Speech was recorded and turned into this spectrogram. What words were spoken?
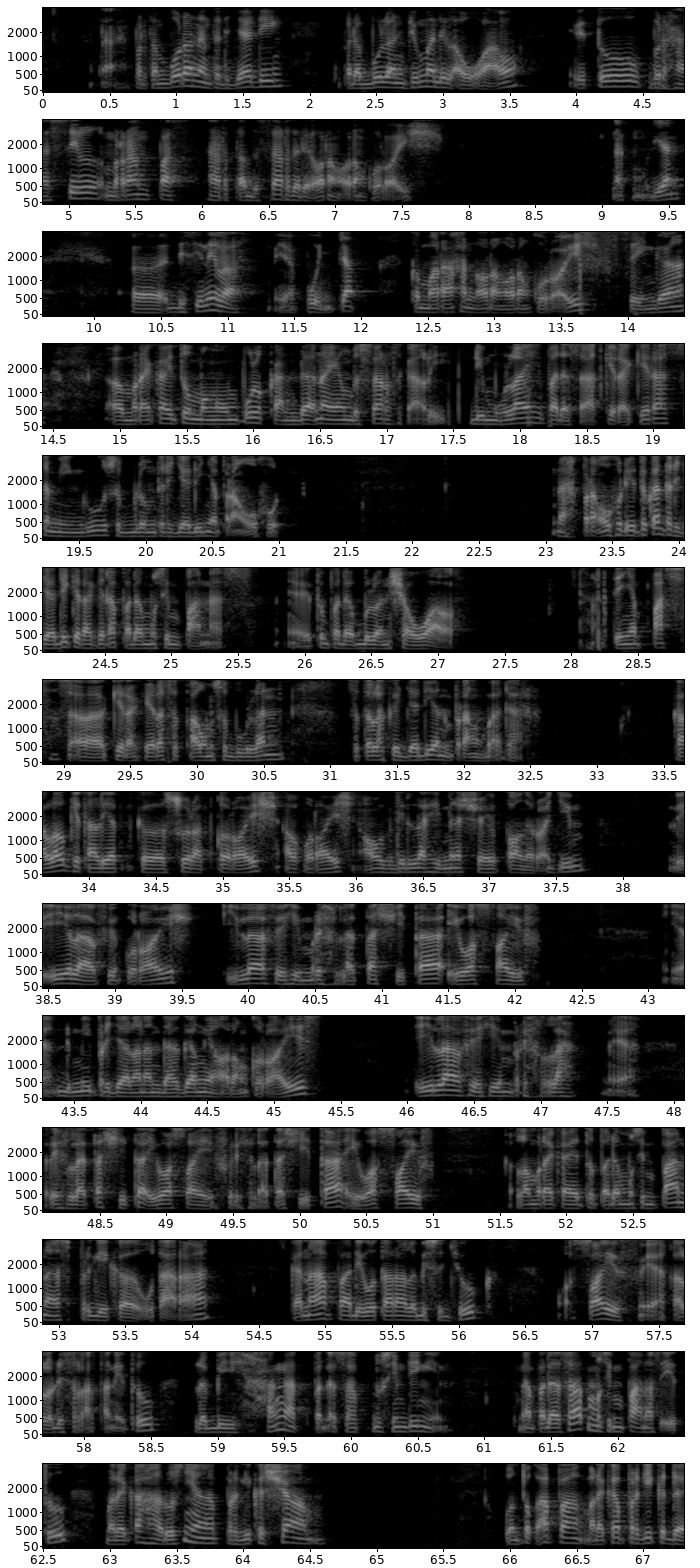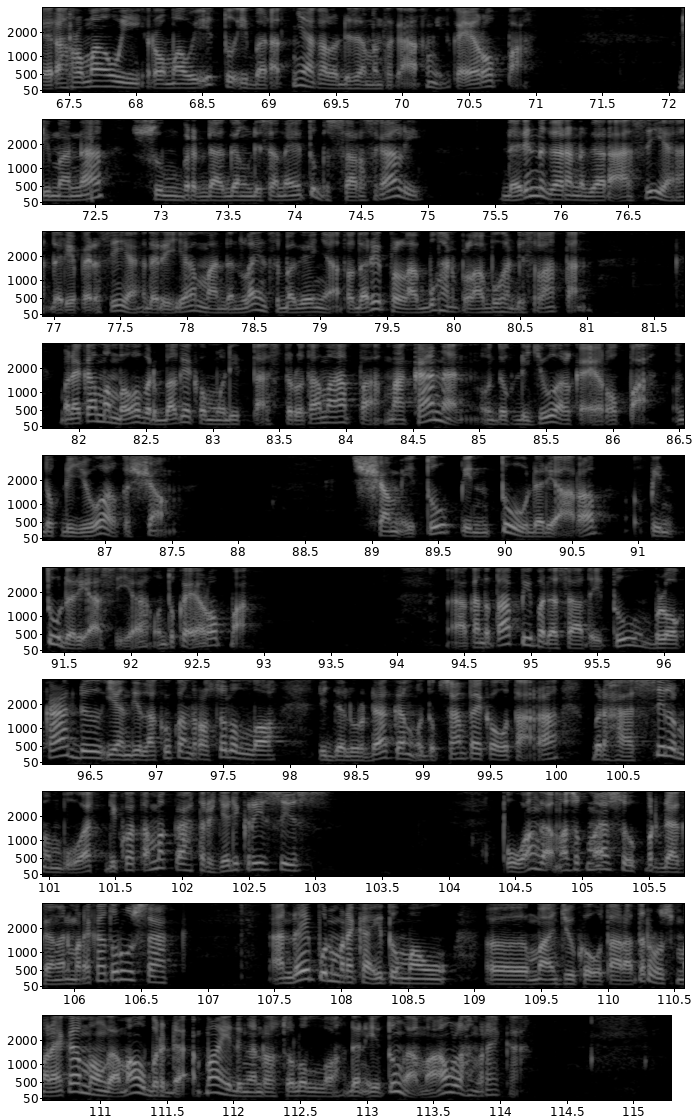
Nah, pertempuran yang terjadi pada bulan Jumadil Awal itu berhasil merampas harta besar dari orang-orang Quraisy. Nah, kemudian e, di sinilah ya puncak kemarahan orang-orang Quraisy sehingga e, mereka itu mengumpulkan dana yang besar sekali dimulai pada saat kira-kira seminggu sebelum terjadinya perang Uhud. Nah, perang Uhud itu kan terjadi kira-kira pada musim panas, yaitu pada bulan Syawal. Artinya pas eh, kira-kira setahun sebulan setelah kejadian perang Badar. Kalau kita lihat ke surat Quraisy, Al-Quraisy, A'udzubillahi minasyaitonirrajim. Li'ila fi Quraisy ila fihim rihlatas syita'i was saif. Ya, demi perjalanan dagang yang orang Quraisy ila fihim rihlah ya. Rihlatas syita'i was saif, rihlatas syita'i was saif kalau mereka itu pada musim panas pergi ke utara, kenapa di utara lebih sejuk? Wasaif ya, kalau di selatan itu lebih hangat pada saat musim dingin. Nah, pada saat musim panas itu mereka harusnya pergi ke Syam. Untuk apa? Mereka pergi ke daerah Romawi. Romawi itu ibaratnya kalau di zaman sekarang itu ke Eropa. Di mana sumber dagang di sana itu besar sekali. Dari negara-negara Asia, dari Persia, dari Yaman dan lain sebagainya atau dari pelabuhan-pelabuhan di selatan mereka membawa berbagai komoditas, terutama apa? Makanan untuk dijual ke Eropa, untuk dijual ke Syam. Syam itu pintu dari Arab, pintu dari Asia untuk ke Eropa. Nah, akan tetapi pada saat itu blokade yang dilakukan Rasulullah di jalur dagang untuk sampai ke utara berhasil membuat di kota Mekah terjadi krisis. Uang nggak masuk-masuk, perdagangan mereka tuh rusak. Andai pun mereka itu mau e, maju ke utara terus, mereka mau nggak mau berdamai dengan Rasulullah dan itu nggak maulah mereka.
